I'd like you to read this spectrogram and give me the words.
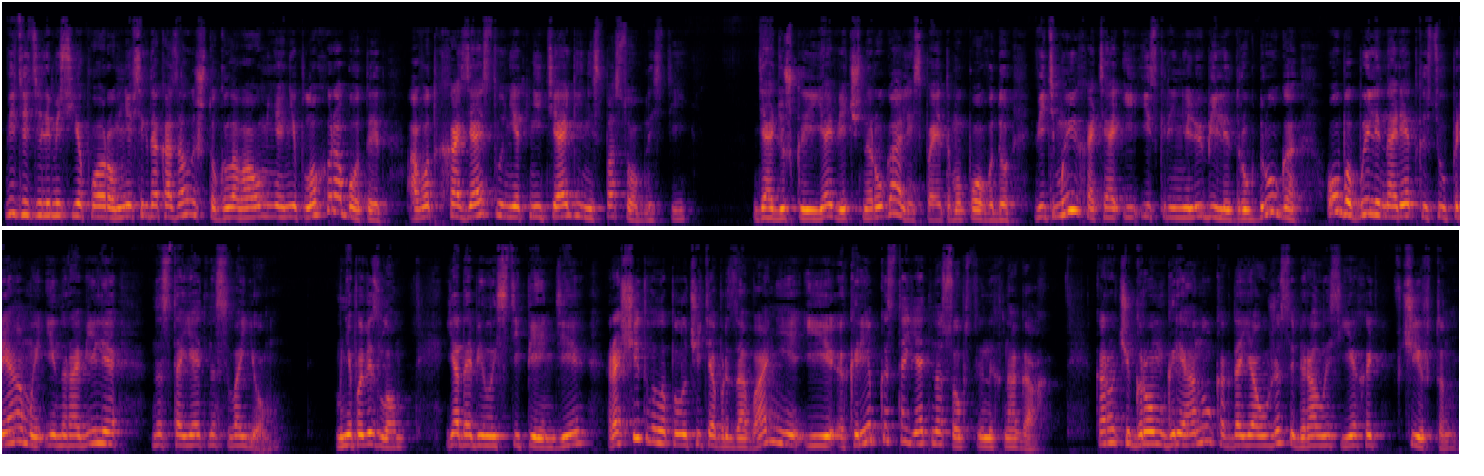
Видите ли, месье Пуаро, мне всегда казалось, что голова у меня неплохо работает, а вот к хозяйству нет ни тяги, ни способностей. Дядюшка и я вечно ругались по этому поводу, ведь мы, хотя и искренне любили друг друга, оба были на редкость упрямы и норовили настоять на своем. Мне повезло. Я добилась стипендии, рассчитывала получить образование и крепко стоять на собственных ногах. Короче, гром грянул, когда я уже собиралась ехать в Чиртон.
